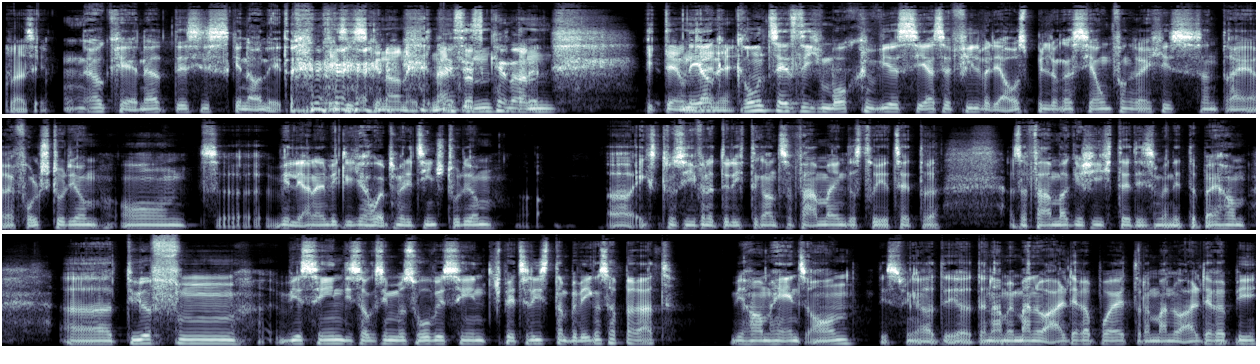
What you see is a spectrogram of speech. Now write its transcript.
quasi. Okay, na, das ist genau nicht. Das ist genau nicht. Ne? Das dann, ist genau dann nicht. bitte um Naja, grundsätzlich machen wir sehr, sehr viel, weil die Ausbildung sehr umfangreich ist. Es sind drei Jahre Vollstudium und äh, wir lernen wirklich ein halbes Medizinstudium, äh, exklusive natürlich der ganzen Pharmaindustrie etc. Also Pharmageschichte, die wir nicht dabei haben, äh, dürfen, wir sind, ich sage es immer so, wir sind Spezialisten am Bewegungsapparat. Wir haben Hands-on, deswegen auch der, der Name Manualtherapeut oder Manualtherapie.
